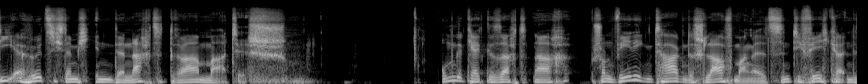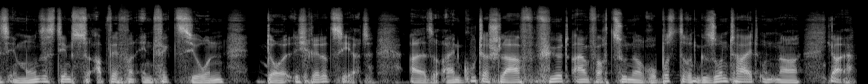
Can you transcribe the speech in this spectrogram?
Die erhöht sich nämlich in der Nacht dramatisch. Umgekehrt gesagt, nach schon wenigen Tagen des Schlafmangels sind die Fähigkeiten des Immunsystems zur Abwehr von Infektionen deutlich reduziert. Also ein guter Schlaf führt einfach zu einer robusteren Gesundheit und einer ja,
